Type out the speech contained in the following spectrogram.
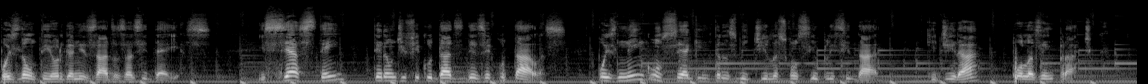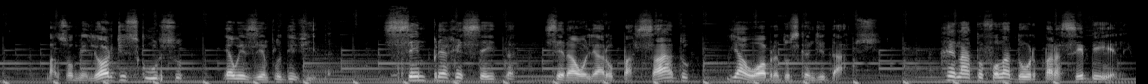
pois não têm organizadas as ideias. E se as têm, terão dificuldades de executá-las, pois nem conseguem transmiti-las com simplicidade, que dirá pô-las em prática. Mas o melhor discurso é o exemplo de vida. Sempre a receita será olhar o passado e a obra dos candidatos. Renato Folador para a CBN.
